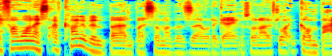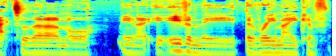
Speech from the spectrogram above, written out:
if I'm honest, I've kind of been burned by some of the Zelda games when I've like gone back to them, or you know, even the the remake of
